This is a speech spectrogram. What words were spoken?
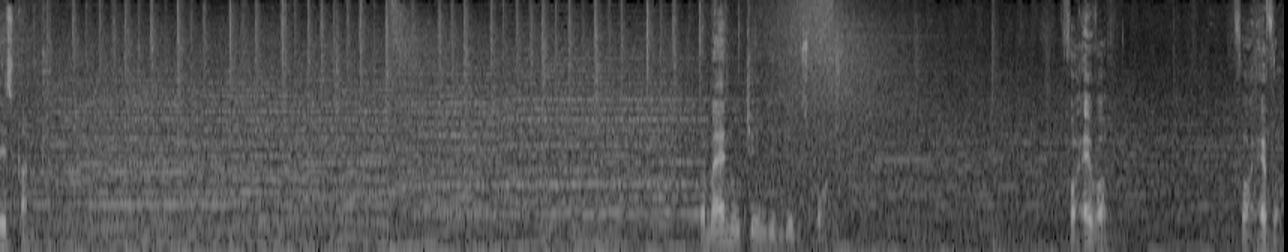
this country. The man who changed Indian sport. Forever. Forever.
